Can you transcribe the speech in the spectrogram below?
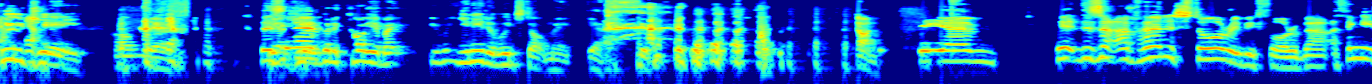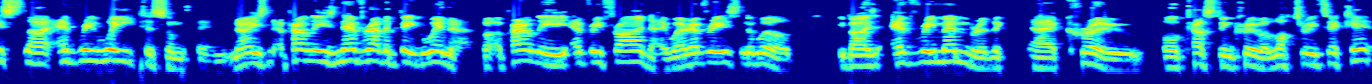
Hugh G. Oh, yeah. Yeah, um, I'm going to call you, but you, you need a Woodstock, mate. Yeah. Done. The um, there's a, I've heard a story before about I think it's like every week or something. Now he's apparently he's never had a big winner, but apparently every Friday, wherever he is in the world, he buys every member of the uh, crew or casting crew a lottery ticket.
